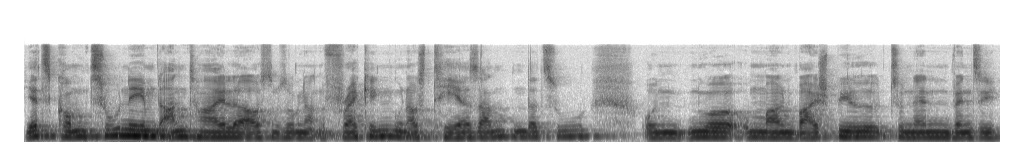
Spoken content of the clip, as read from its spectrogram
Jetzt kommen zunehmend Anteile aus dem sogenannten Fracking und aus Teersanden dazu. Und nur um mal ein Beispiel zu nennen, wenn Sie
